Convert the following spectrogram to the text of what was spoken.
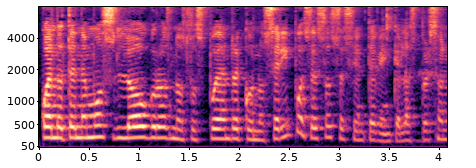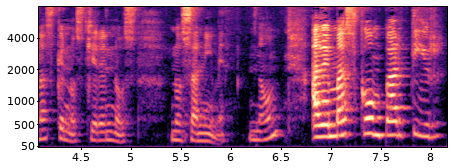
cuando tenemos logros nos los pueden reconocer y pues eso se siente bien, que las personas que nos quieren nos, nos animen, ¿no? Además compartir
